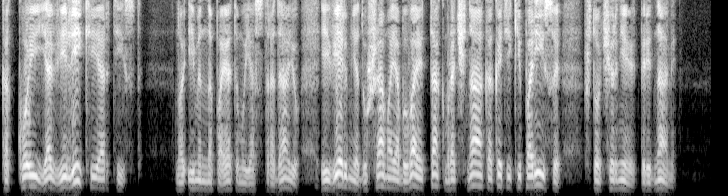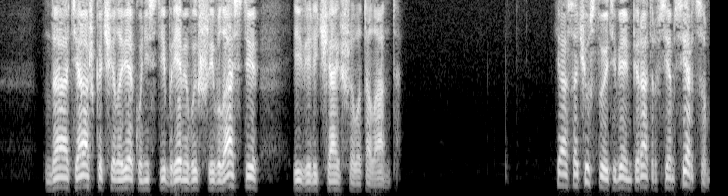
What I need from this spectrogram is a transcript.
какой я великий артист. Но именно поэтому я страдаю, и, верь мне, душа моя бывает так мрачна, как эти кипарисы, что чернеют перед нами. Да, тяжко человеку нести бремя высшей власти и величайшего таланта. Я сочувствую тебе, император, всем сердцем,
